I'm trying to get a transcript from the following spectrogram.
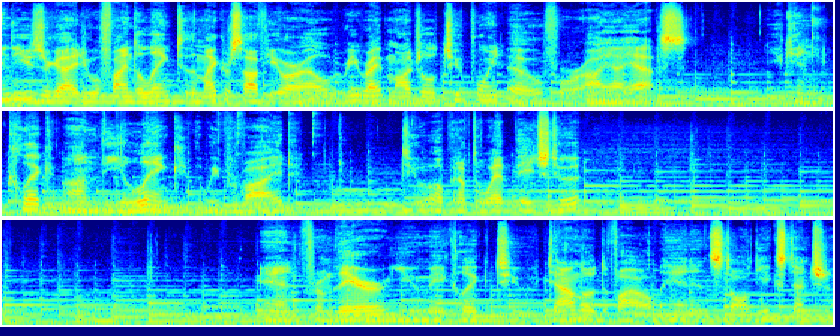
In the user guide, you will find a link to the Microsoft URL Rewrite Module 2.0 for IIS. You can click on the link that we provide to open up the web page to it. And from there, you may click to download the file and install the extension.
